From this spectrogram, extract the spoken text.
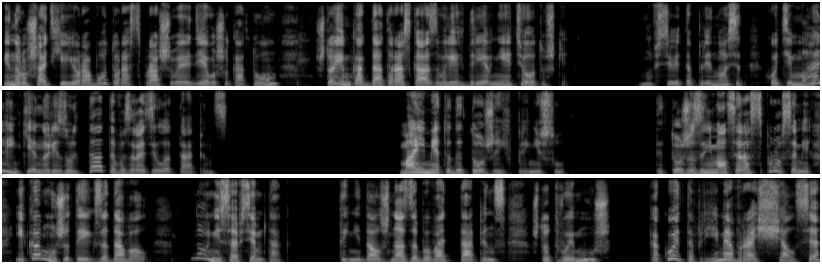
и нарушать ее работу, расспрашивая девушек о том, что им когда-то рассказывали их древние тетушки. «Но все это приносит хоть и маленькие, но результаты», — возразила Таппинс. «Мои методы тоже их принесут. Ты тоже занимался расспросами. И кому же ты их задавал? Ну, не совсем так. Ты не должна забывать, Таппинс, что твой муж какое-то время вращался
